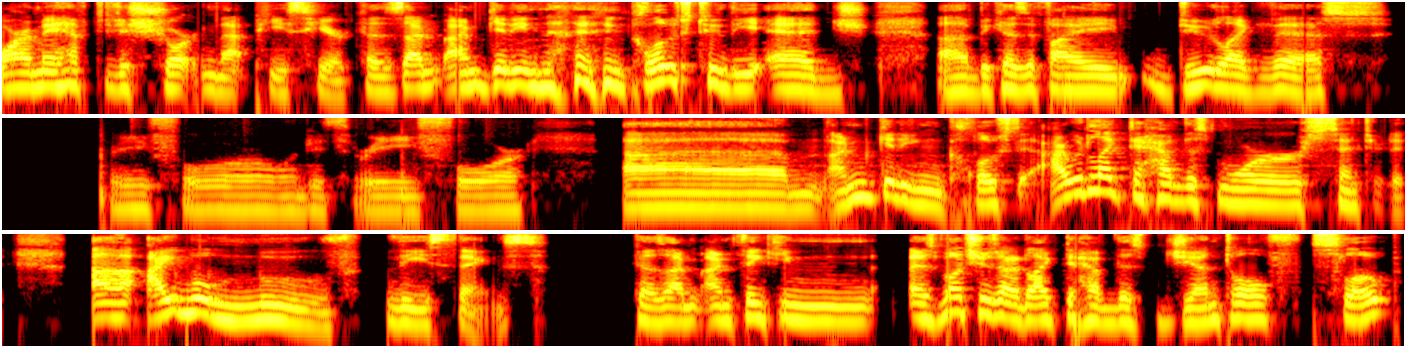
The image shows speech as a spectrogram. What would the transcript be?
Or I may have to just shorten that piece here because I'm, I'm getting close to the edge uh, because if I do like this, three, four, one, two, three, four, um, I'm getting close to, I would like to have this more centered. Uh, I will move these things because I'm, I'm thinking as much as I'd like to have this gentle slope,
